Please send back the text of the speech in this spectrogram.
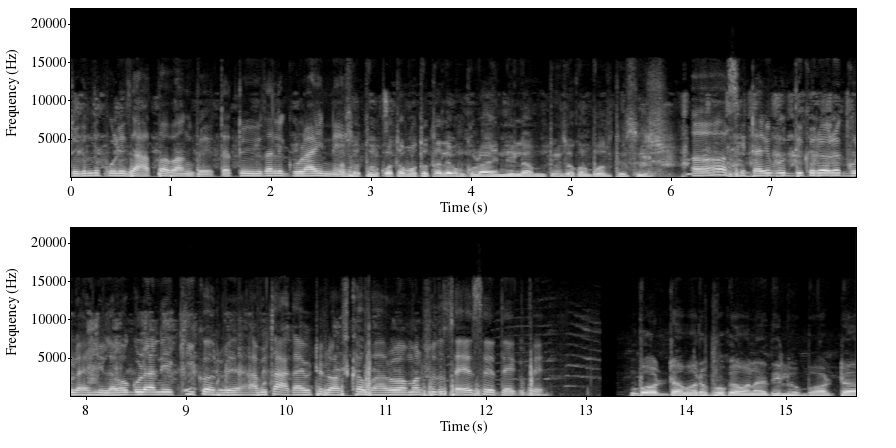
তুই কিন্তু পড়ে যে হাত পা ভাঙবে। তা তুই তাহলে গুড়াই নে। আচ্ছা তোর কথা মতো তাহলে আমি গুড়াই নিলাম তুই যখন বলতেছিস। হ্যাঁ সেটাই বুদ্ধি করে ওরা গুড়াই নিলাম। ও গুড়া নিয়ে কি করবে? আমি তো আগায় উঠে রস খাব আরও আমার শুধু চেয়েছে দেখবে। বড্ডা আমার বোকা বানায় দিল বড্ডা।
